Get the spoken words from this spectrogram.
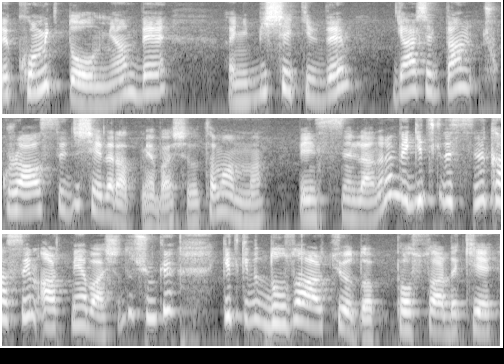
ve komik de olmayan ve hani bir şekilde gerçekten çok rahatsız edici şeyler atmaya başladı tamam mı? Beni sinirlendiren ve gitgide sinir kaslayım artmaya başladı. Çünkü gitgide dozu artıyordu postlardaki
